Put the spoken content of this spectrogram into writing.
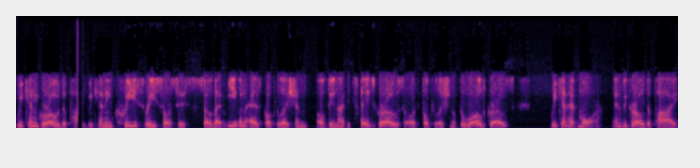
we can grow the pie, we can increase resources so that even as population of the United States grows or the population of the world grows, we can have more. And we grow the pie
